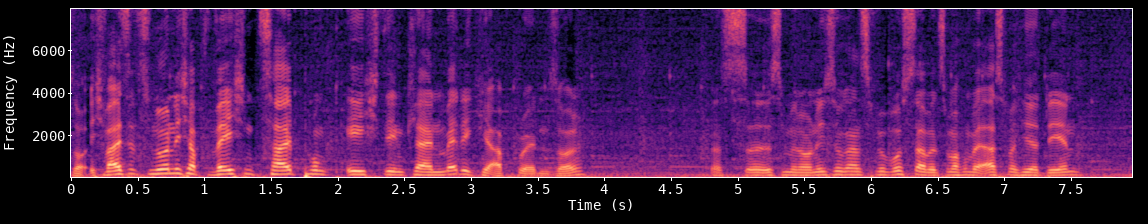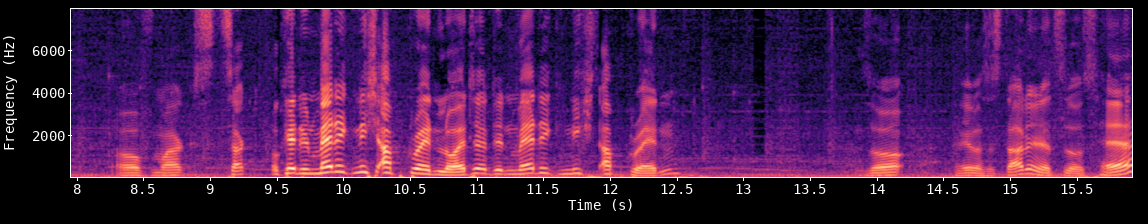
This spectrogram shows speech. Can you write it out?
So, ich weiß jetzt nur nicht, ab welchem Zeitpunkt ich den kleinen Medic hier upgraden soll. Das äh, ist mir noch nicht so ganz bewusst, aber jetzt machen wir erstmal hier den auf Max. Zack. Okay, den Medic nicht upgraden, Leute. Den Medic nicht upgraden. So, Hey, was ist da denn jetzt los? Hä?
